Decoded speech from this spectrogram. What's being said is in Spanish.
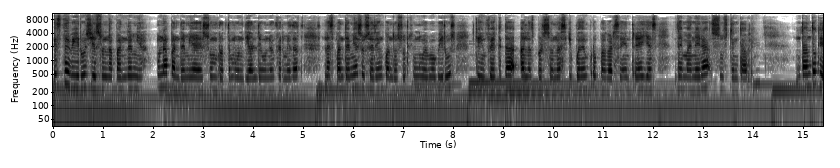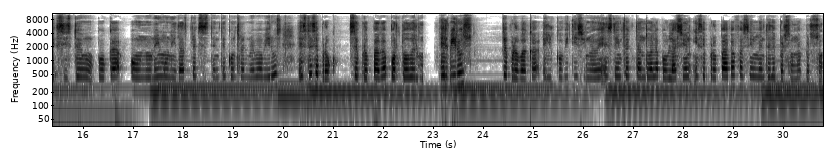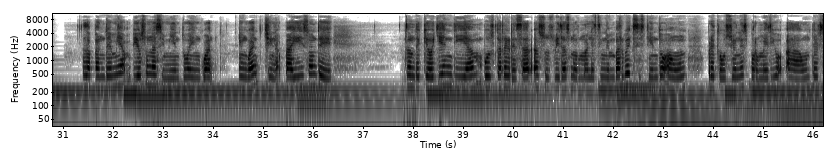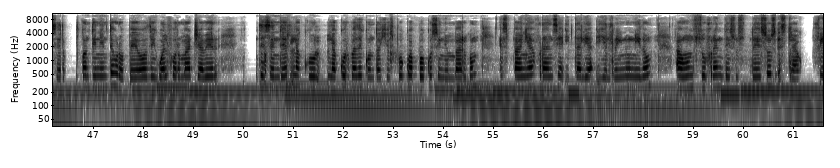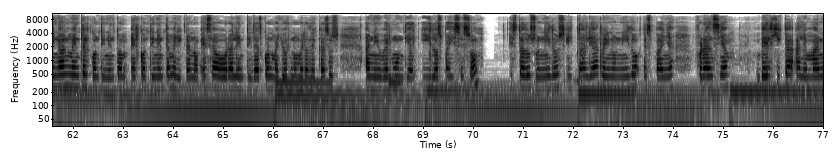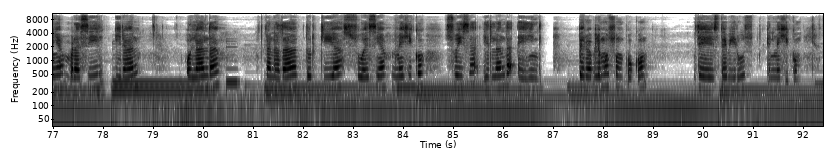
Este virus ya es una pandemia. Una pandemia es un brote mundial de una enfermedad. Las pandemias suceden cuando surge un nuevo virus que infecta a las personas y pueden propagarse entre ellas de manera sustentable. Dando que existe poca o nula inmunidad preexistente contra el nuevo virus, este se, se propaga por todo el mundo. El virus que provoca el COVID-19 está infectando a la población y se propaga fácilmente de persona a persona. La pandemia vio su nacimiento en Wuhan, en China, país donde donde que hoy en día busca regresar a sus vidas normales, sin embargo existiendo aún precauciones por medio a un tercer continente europeo de igual forma ya ver descender la, la, curva de contagios poco a poco, sin embargo, España, Francia, Italia y el Reino Unido aún sufren de, sus, de esos estragos. Finalmente, el continente, el continente americano es ahora la entidad con mayor número de casos a nivel mundial y los países son Estados Unidos, Italia, Reino Unido, España, Francia, Bélgica, Alemania, Brasil, Irán, Holanda, Canadá, Turquía, Suecia, México, Suiza, Irlanda e India. Pero hablemos un poco de este virus en México.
